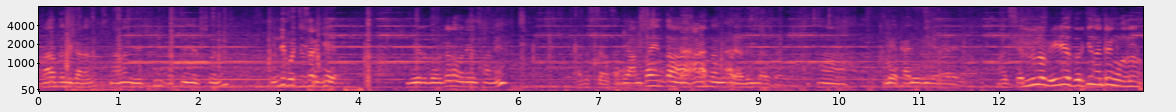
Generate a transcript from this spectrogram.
ప్రార్థన కాడ స్నానం చేసి దర్శనం చేసుకొని ఇంటికి వచ్చేసరికి మీరు దొరకడం అనేది స్వామి అది అంతా ఇంత ఆనందం కాదు. అది సెల్లులో వీడియో దొరికిందంటే ఇంక వదలను.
